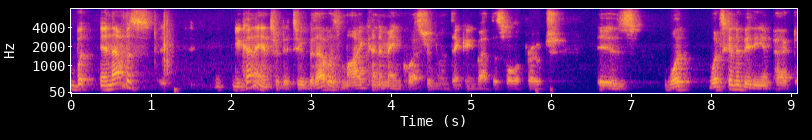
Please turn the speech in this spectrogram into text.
But and that was you kind of answered it too, but that was my kind of main question when thinking about this whole approach is what what's going to be the impact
